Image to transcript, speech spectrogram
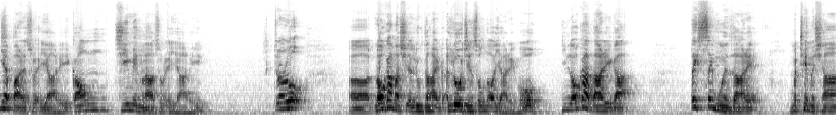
မြတ်ပါတယ်ဆိုတဲ့အရာတွေကောင်းကြီးမင်္ဂလာဆိုတဲ့အရာတွေကျွန်တော်တို့အာလောကမှာရှိတဲ့လူသားတွေအတွက်အလိုချင်ဆုံးသောအရာတွေကိုဒီလောကသားတွေကသိစိတ်ဝင်စားတဲ့မထင်မရှား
